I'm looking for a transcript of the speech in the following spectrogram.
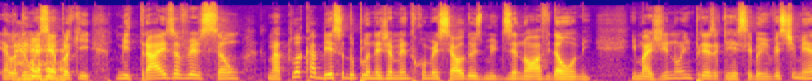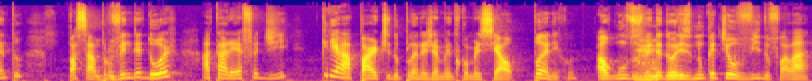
Ela deu um exemplo aqui. Me traz a versão na tua cabeça do planejamento comercial 2019 da OMI. Imagina uma empresa que recebeu investimento passar para o vendedor a tarefa de criar a parte do planejamento comercial. Pânico. Alguns dos vendedores nunca tinham ouvido falar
